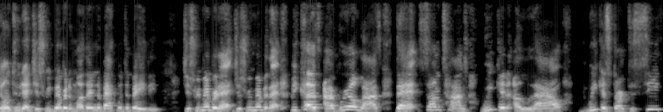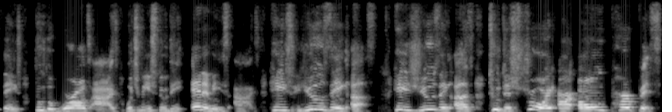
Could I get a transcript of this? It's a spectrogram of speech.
don't do that just remember the mother in the back with the baby just remember that. Just remember that because I realized that sometimes we can allow, we can start to see things through the world's eyes, which means through the enemy's eyes. He's using us. He's using us to destroy our own purpose.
